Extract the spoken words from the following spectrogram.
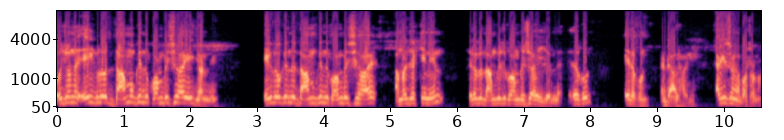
ওই জন্য এইগুলোর দামও কিন্তু কম বেশি হয় এই জন্যে। এইগুলো কিন্তু দাম কিন্তু কম বেশি হয় আমরা যে কেনেন সেটা কিন্তু দাম কিছু কম বেশি হয় এই জন্যে। দেখুন এই দেখুন ডাল হয়নি। একই সঙ্গে বসানো।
